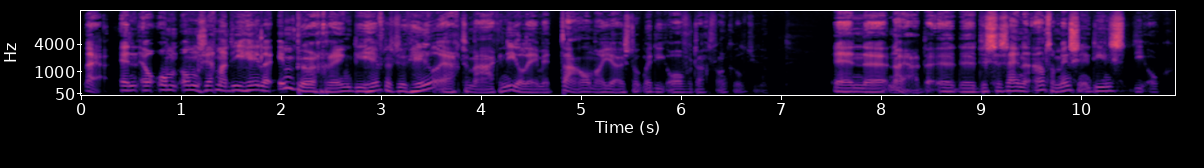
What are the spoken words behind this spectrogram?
nou ja, en om, om zeg maar die hele inburgering, die heeft natuurlijk heel erg te maken, niet alleen met taal, maar juist ook met die overdracht van cultuur. En nou ja, de, dus er zijn een aantal mensen in dienst die ook.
